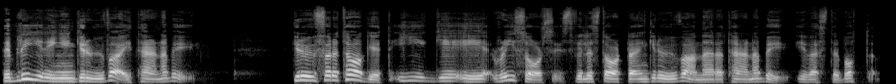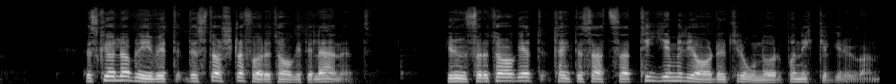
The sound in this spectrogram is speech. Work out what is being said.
Det blir ingen gruva i Tärnaby. Gruvföretaget IGE Resources ville starta en gruva nära Tärnaby i Västerbotten. Det skulle ha blivit det största företaget i länet. Gruvföretaget tänkte satsa 10 miljarder kronor på nickelgruvan.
